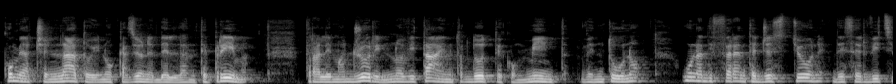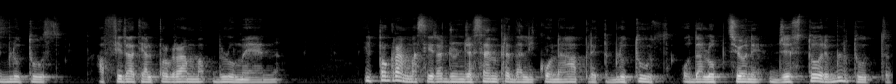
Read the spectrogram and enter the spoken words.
Come accennato in occasione dell'anteprima, tra le maggiori novità introdotte con Mint 21, una differente gestione dei servizi Bluetooth affidati al programma BlueMan. Il programma si raggiunge sempre dall'icona applet Bluetooth o dall'opzione Gestore Bluetooth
